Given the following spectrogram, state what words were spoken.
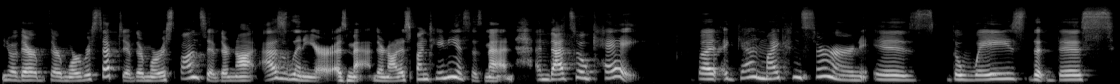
you know they're they're more receptive they're more responsive they're not as linear as men they're not as spontaneous as men and that's okay. But again my concern is the ways that this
